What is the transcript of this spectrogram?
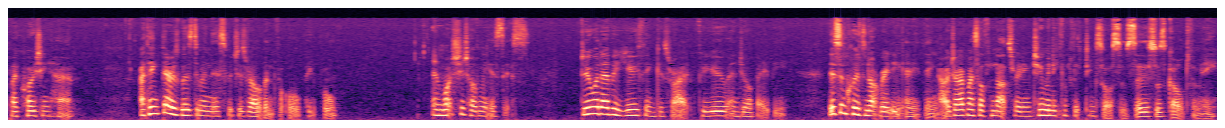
by quoting her. I think there is wisdom in this which is relevant for all people. And what she told me is this do whatever you think is right for you and your baby. This includes not reading anything. I drive myself nuts reading too many conflicting sources, so this was gold for me.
